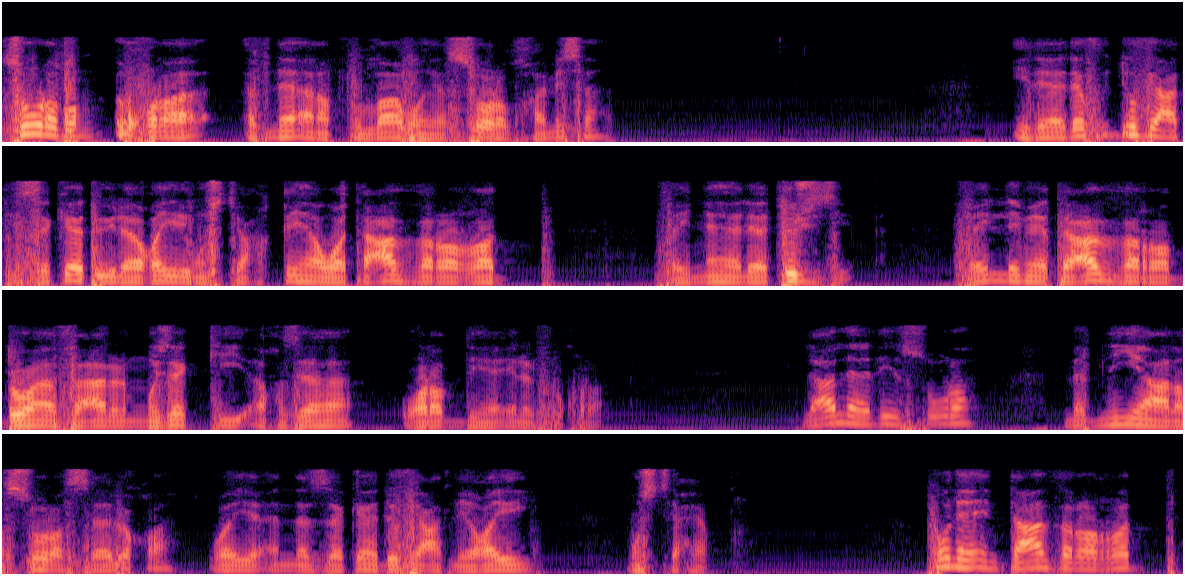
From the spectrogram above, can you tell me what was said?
سورة أخرى أبناءنا الطلاب وهي السورة الخامسة. إذا دفعت الزكاة إلى غير مستحقها وتعذر الرد فإنها لا تجزئ. فإن لم يتعذر ردها فعلى المزكي أخذها وردها إلى الفقراء. لعل هذه الصورة مبنية على الصورة السابقة وهي أن الزكاة دفعت لغير مستحق. هنا إن تعذر الرد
